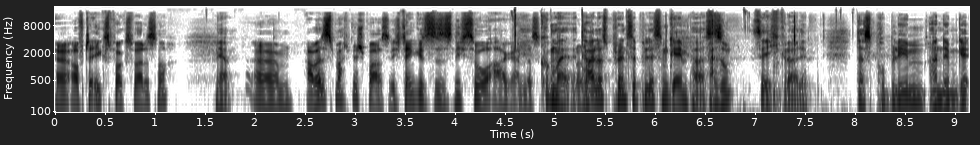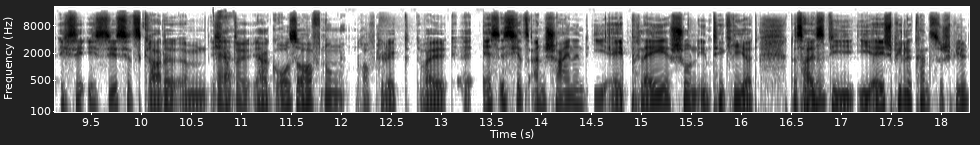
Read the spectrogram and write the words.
äh, auf der Xbox war das noch. Ja. Ähm, aber es macht mir Spaß. Ich denke, es ist nicht so arg anders. Guck mal, geworden, oder? Talos Principle ist im Game Pass. Also- sehe ich gerade. Das Problem an dem, Ge ich sehe ich sehe es jetzt gerade, ähm, ich Ja. hatte ja große Hoffnung drauf gelegt, weil äh, es ist jetzt anscheinend EA Play schon integriert. Das heißt, die EA-Spiele kannst du spielen,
